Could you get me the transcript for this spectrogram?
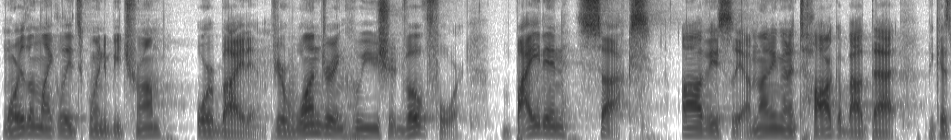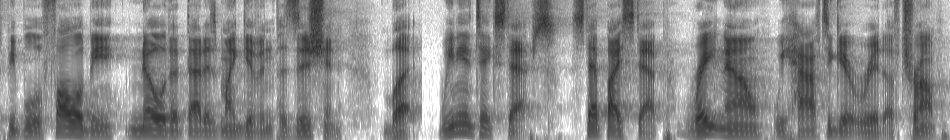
more than likely it's going to be trump or Biden. If you're wondering who you should vote for, Biden sucks. Obviously, I'm not even going to talk about that because people who follow me know that that is my given position. But we need to take steps, step by step. Right now, we have to get rid of Trump.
